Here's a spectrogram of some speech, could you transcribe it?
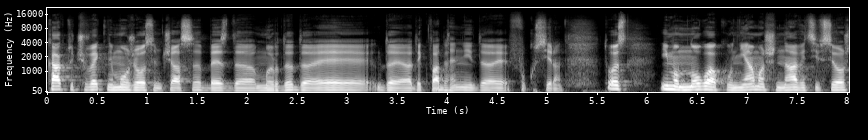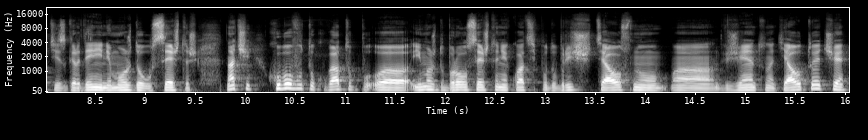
Както човек не може 8 часа без да мърда, да е, да е адекватен да. и да е фокусиран. Тоест, има много, ако нямаш навици все още изградени, не можеш да усещаш. Значи, хубавото, когато а, имаш добро усещане, когато си подобриш цялостно а, движението на тялото е, че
